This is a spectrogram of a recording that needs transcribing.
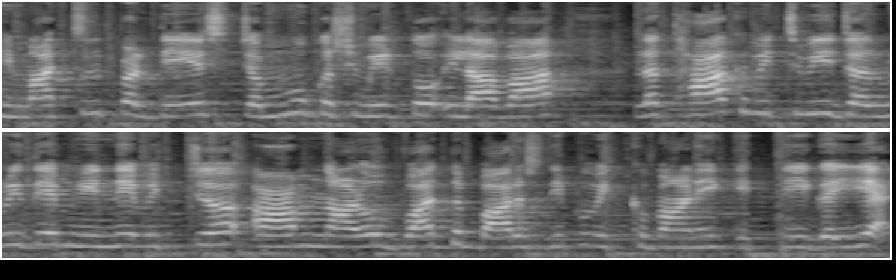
ਹਿਮਾਚਲ ਪ੍ਰਦੇਸ਼ ਜੰਮੂ ਕਸ਼ਮੀਰ ਤੋਂ ਇਲਾਵਾ ਲਦਾਖ ਵਿੱਚ ਵੀ ਜਨਵਰੀ ਦੇ ਮਹੀਨੇ ਵਿੱਚ ਆਮ ਨਾਲੋਂ ਵੱਧ بارش ਦੀ ਭਵਿੱਖਬਾਣੀ ਕੀਤੀ ਗਈ ਹੈ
